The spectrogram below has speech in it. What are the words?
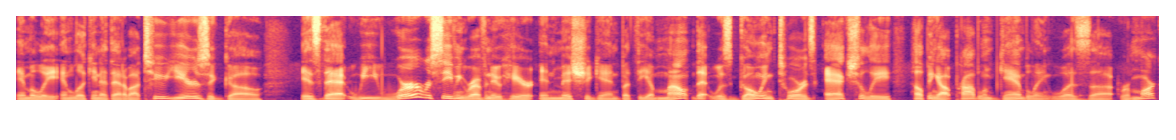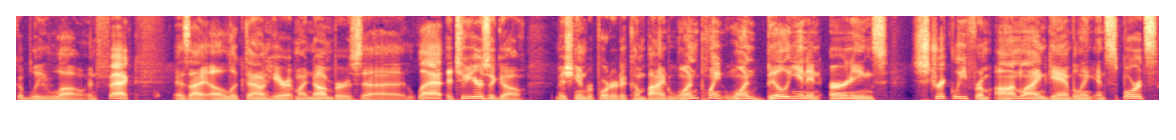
Emily, in looking at that about two years ago, is that we were receiving revenue here in Michigan, but the amount that was going towards actually helping out problem gambling was uh, remarkably low. In fact, as I uh, look down here at my numbers, uh, la- two years ago, Michigan reported a combined 1.1 billion in earnings strictly from online gambling and sports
